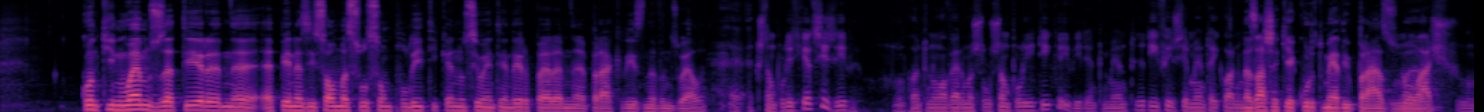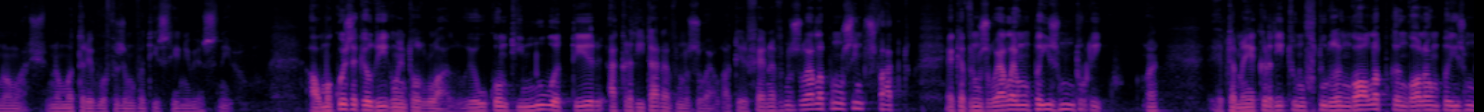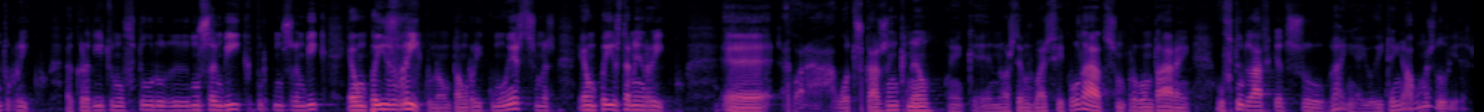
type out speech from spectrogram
Continuamos a ter eh, apenas e só uma solução política, no seu entender, para, eh, para a crise na Venezuela? A questão política é decisiva. Enquanto não houver uma solução política, evidentemente, dificilmente a economia. Mas acha que a curto, médio prazo. Não é... acho, não acho. Não me atrevo a fazer um vaticínio a esse nível. Há uma coisa que eu digo em todo lado. Eu continuo a ter, a acreditar na Venezuela, a ter fé na Venezuela por um simples facto. É que a Venezuela é um país muito rico. É? Eu também acredito no futuro de Angola, porque Angola é um país muito rico. Acredito no futuro de Moçambique, porque Moçambique é um país rico, não tão rico como estes, mas é um país também rico. Uh, agora, há outros casos em que não, em que nós temos mais dificuldades. Se me perguntarem o futuro da África do Sul, bem, eu aí tenho algumas dúvidas.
